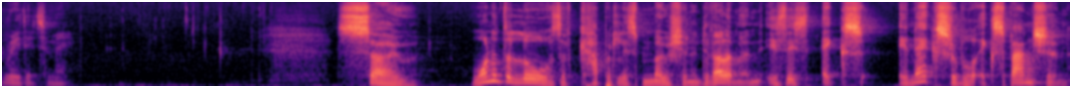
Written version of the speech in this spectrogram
Read it to me. So, one of the laws of capitalist motion and development is this ex- inexorable expansion.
